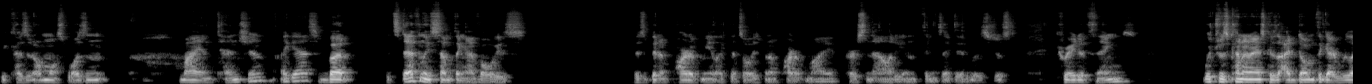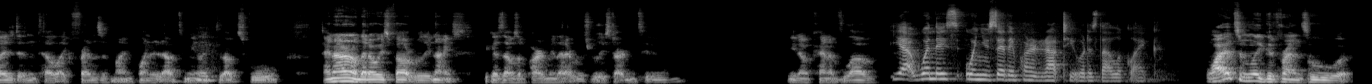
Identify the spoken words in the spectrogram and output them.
because it almost wasn't my intention, I guess, but it's definitely something I've always has been a part of me. Like that's always been a part of my personality and things I did was just creative things, which was kind of nice because I don't think I realized it until like friends of mine pointed it out to me like Mm. throughout school. And I don't know, that always felt really nice because that was a part of me that I was really starting to, you know, kind of love. Yeah, when they when you say they pointed it out to you, what does that look like? Well, I had some really good friends who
